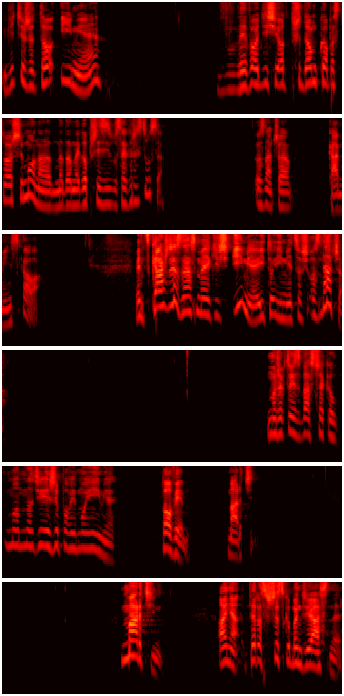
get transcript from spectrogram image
I wiecie, że to imię wywodzi się od przydomku apostoła Szymona, nadanego przez Jezusa Chrystusa. Oznacza kamień, skała. Więc każdy z nas ma jakieś imię i to imię coś oznacza. Może ktoś z Was czekał, mam nadzieję, że powie moje imię. Powiem. Marcin. Marcin. Ania, teraz wszystko będzie jasne.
